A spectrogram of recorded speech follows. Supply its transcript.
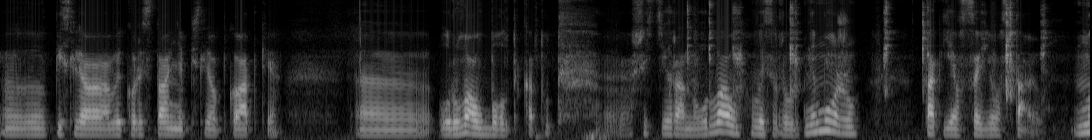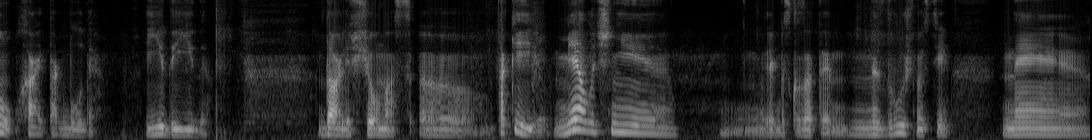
е, після використання, після обкатки. Е, Урвав болтика. Тут е, шестигранну урвав, висверлити не можу. Так я все його ставив. Ну, хай так буде. Їде, їде. Далі, що у нас? Е, такі мелочні, як би сказати, незручності, не,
